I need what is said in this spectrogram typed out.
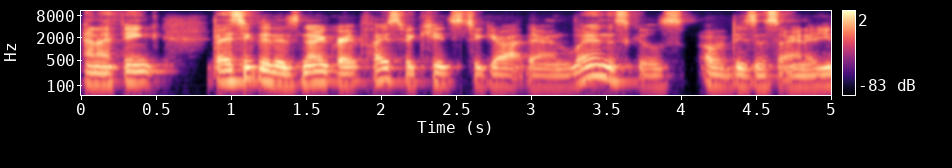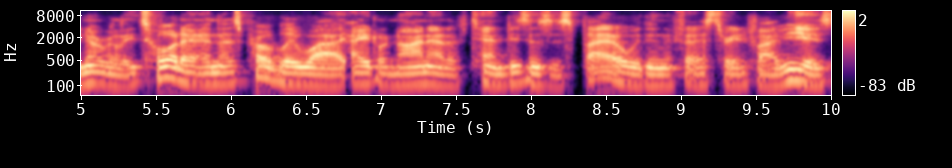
And I think basically there's no great place for kids to go out there and learn the skills of a business owner. You're not really taught it. And that's probably why eight or nine out of 10 businesses fail within the first three to five years.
